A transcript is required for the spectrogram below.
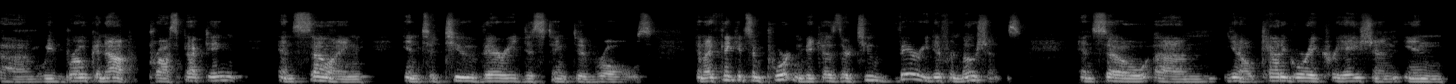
Um, we've broken up prospecting and selling into two very distinctive roles. And I think it's important because they're two very different motions. And so, um, you know, category creation in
